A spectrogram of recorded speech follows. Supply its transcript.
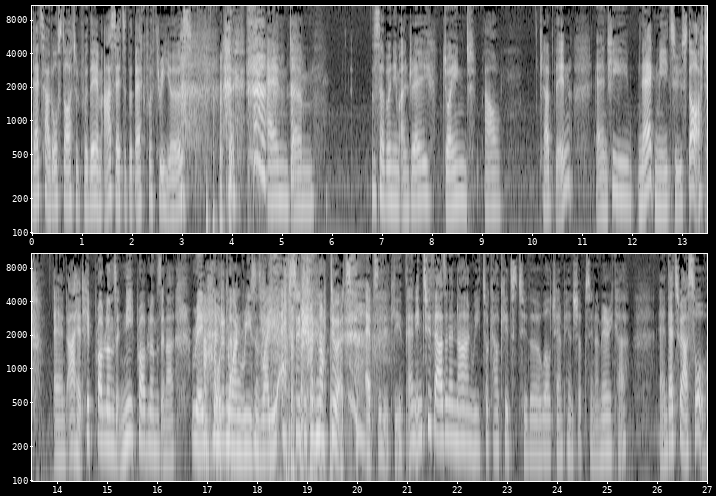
that's how it all started for them. I sat at the back for three years. and um, Sabonim Andre joined our club then, and he nagged me to start. And I had hip problems and knee problems, and I really thought, 101 reasons why you absolutely could not do it. Absolutely. And in 2009, we took our kids to the World Championships in America. And that's where I saw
